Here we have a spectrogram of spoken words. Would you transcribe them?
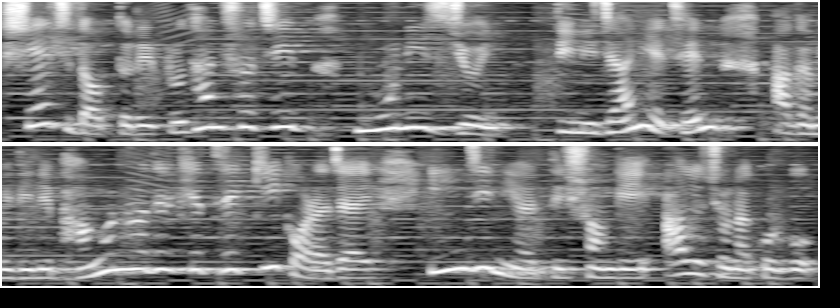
সেচ দপ্তরের প্রধান সচিব মুনিশ জৈন। তিনি জানিয়েছেন, আগামী দিনে ভাঙন রোধের ক্ষেত্রে কি করা যায়, ইঞ্জিনিয়ারদের সঙ্গে আলোচনা করব।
